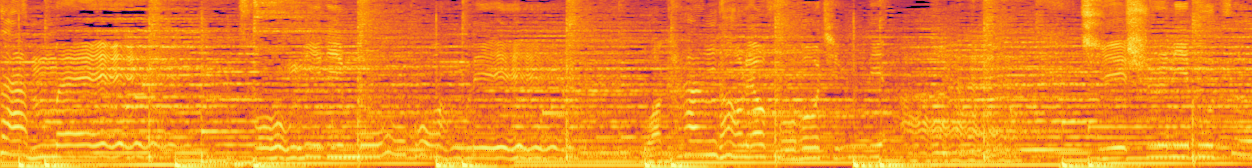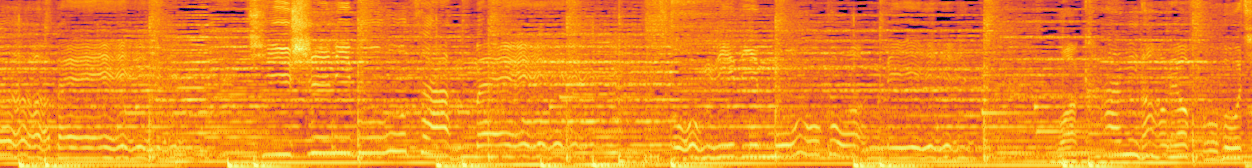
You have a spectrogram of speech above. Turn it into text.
赞美，从你的目光里，我看到了父亲的爱。其实你不责备，其实你不赞美。从你的目光里，我看到了父亲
